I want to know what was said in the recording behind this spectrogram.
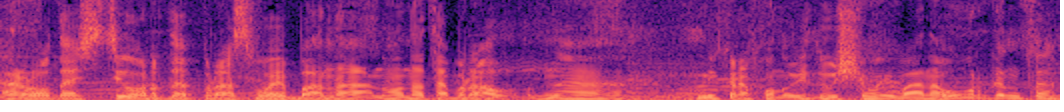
Рода Стюарда про свой банан. Он отобрал на микрофон у ведущего Ивана Урганта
